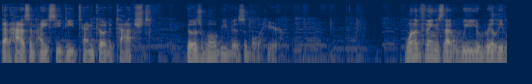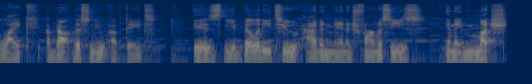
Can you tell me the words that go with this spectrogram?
that has an ICD-10 code attached, those will be visible here. One of the things that we really like about this new update is the ability to add and manage pharmacies in a much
